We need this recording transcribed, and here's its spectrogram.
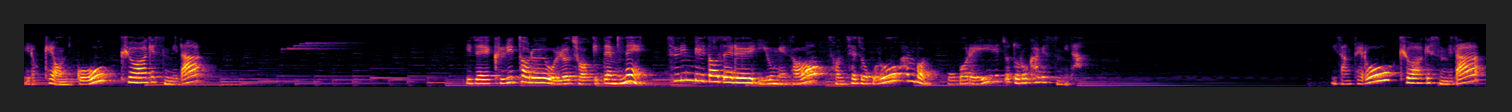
이렇게 얹고 cure 하겠습니다. 이제 glitter를 올려주었기 때문에 slim builder gel을 이용해서 전체적으로 한번 overlay 해주도록 하겠습니다. 이 상태로 cure 하겠습니다.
